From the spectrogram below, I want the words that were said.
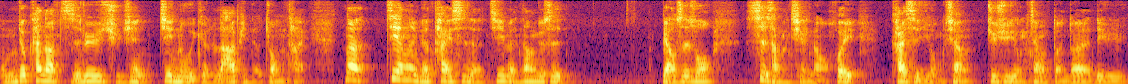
我们就看到直率曲线进入一个拉平的状态，那这样的一个态势呢，基本上就是表示说市场钱哦会开始涌向，继续涌向短端的利率。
